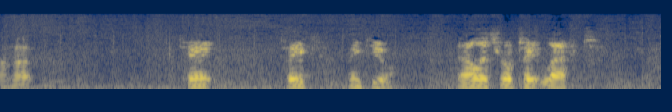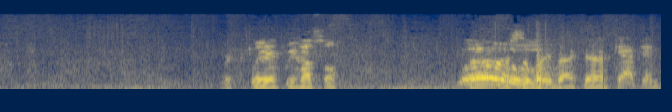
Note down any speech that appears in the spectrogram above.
I'm up. Okay, take, thank you. Now let's rotate left. We're clear if we hustle. Uh, there's somebody back there. Captain.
